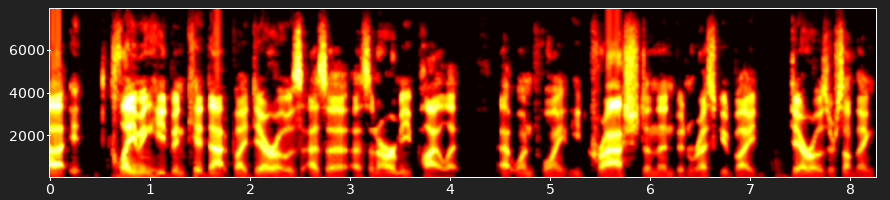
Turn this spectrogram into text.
uh, it, claiming he'd been kidnapped by Deros as a as an army pilot. At one point, he'd crashed and then been rescued by Deros or something,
